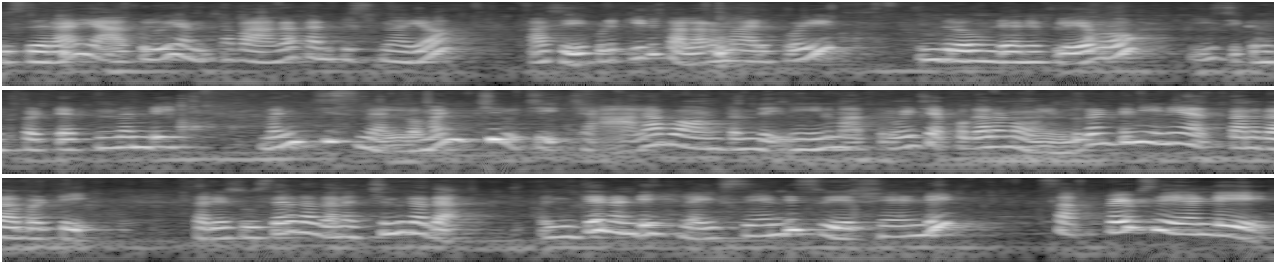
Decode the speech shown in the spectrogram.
చూసారా? యాకులు ఆకులు ఎంత బాగా కనిపిస్తున్నాయో. కాసేపటికి ఇది కలర్ మారిపోయి ఇందులో ఉండే అనే ఫ్లేవరు ఈ చికెన్కి పట్టేస్తుందండి. మంచి స్మెల్ మంచి రుచి చాలా బాగుంటుంది. నేను మాత్రమే చెప్పగలను. ఎందుకంటే నేనే వేస్తాను కాబట్టి. సరే చూసారు కదా? నచ్చింది కదా? మరి ఇంతేనండి. లైక్ చేయండి షేర్ చేయండి సబ్స్క్రైబ్ చేయండి.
